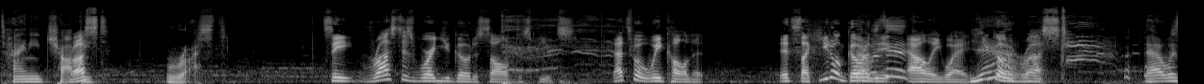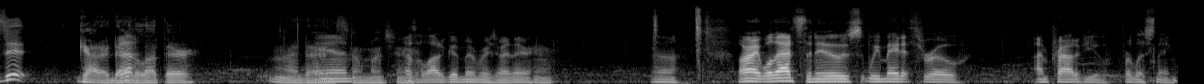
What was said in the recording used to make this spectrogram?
tiny, choppy. Rust. Rust. See, Rust is where you go to solve disputes. That's what we called it. It's like you don't go That to the it. alleyway. You go to Rust. That was it. God, I died Yeah. a lot there. I died Man, so much. That was a lot of good memories right there. Uh, all right, well, that's the news. We made it through. I'm proud of you for listening.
